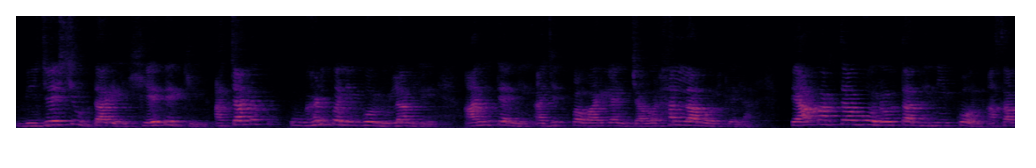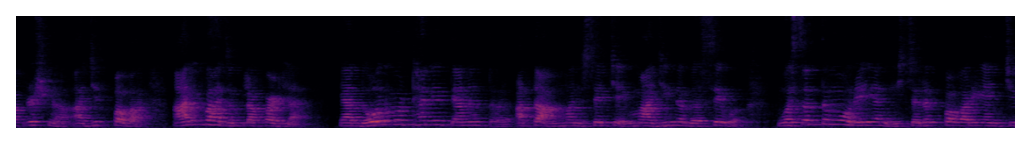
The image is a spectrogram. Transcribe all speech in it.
विजय शिवतारे हे देखील अचानक उघडपणे बोलू लागले आणि त्यांनी अजित पवार यांच्यावर हल्लाबोल केला. त्यामागचा बोलवता धनी कोण? असा प्रश्न अजित पवार आणि भाजपला पडला. या दोन मोठ्या नेत्यानंतर आता मनसेचे माजी नगरसेवक वसंत मोरे यांनी शरद पवार यांची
